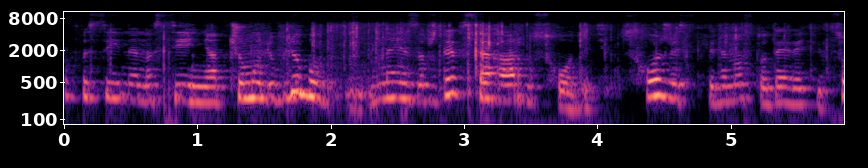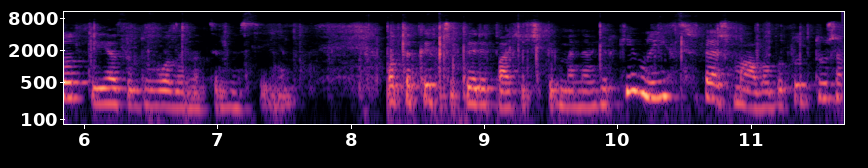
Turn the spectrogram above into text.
професійне насіння. Чому люблю? Бо в неї завжди все гарно сходить. Схожість 99%, я задоволена цим насінням. От таких 4 пачечки в мене огірків, ну їх теж мало, бо тут дуже,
